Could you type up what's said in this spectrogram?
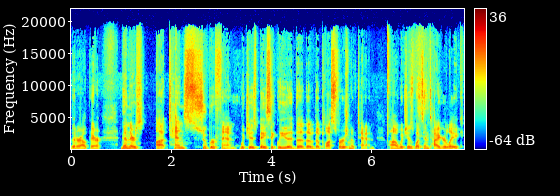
that are out there. Then there's uh, 10 Superfin, which is basically the, the the, the plus version of 10, uh, which is what's in Tiger Lake.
